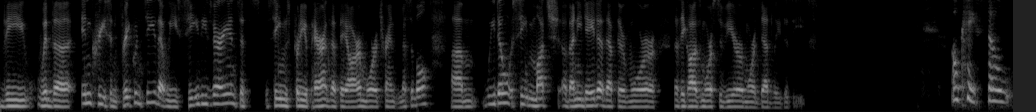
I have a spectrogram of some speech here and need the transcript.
The with the increase in frequency that we see these variants, it seems pretty apparent that they are more transmissible. Um, we don't see much of any data that they're more that they cause more severe or more deadly disease. Okay, so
